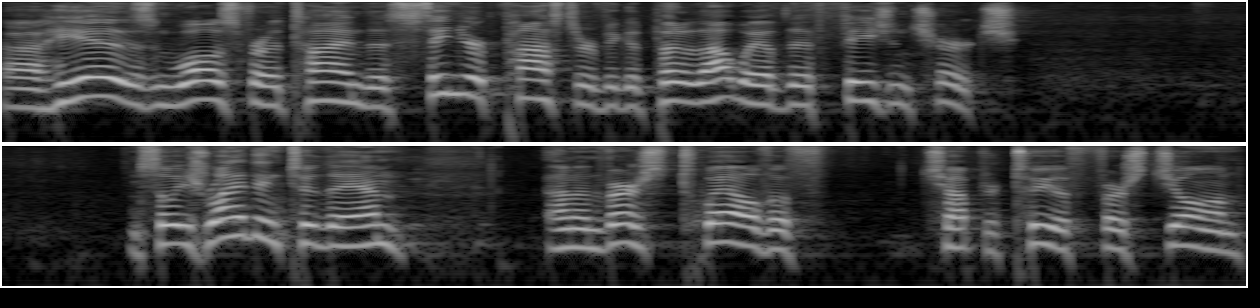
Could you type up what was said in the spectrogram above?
Uh, he is and was for a time the senior pastor, if you could put it that way, of the Ephesian church. And so he's writing to them, and in verse 12 of chapter 2 of 1 John,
